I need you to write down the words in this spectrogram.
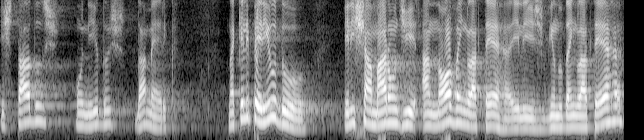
Estados Unidos da América. Naquele período, eles chamaram de a Nova Inglaterra, eles vindo da Inglaterra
